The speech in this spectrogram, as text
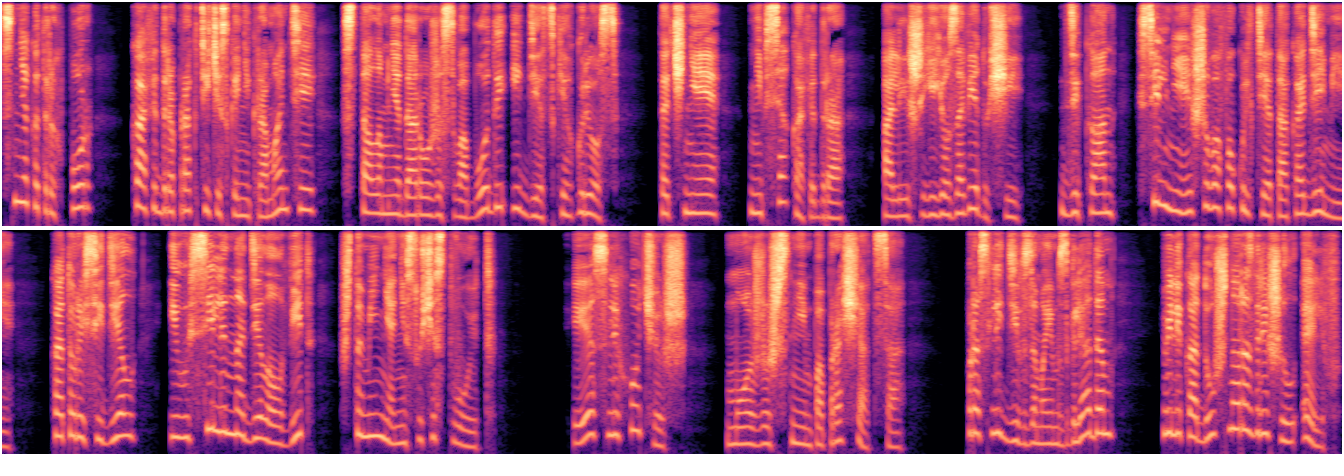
С некоторых пор кафедра практической некромантии стала мне дороже свободы и детских грез. Точнее, не вся кафедра, а лишь ее заведующий, декан сильнейшего факультета Академии, который сидел и усиленно делал вид, что меня не существует. «Если хочешь, можешь с ним попрощаться». Проследив за моим взглядом, великодушно разрешил эльф.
